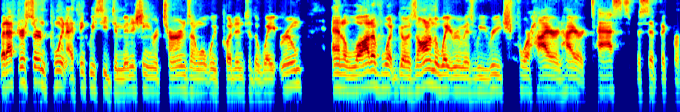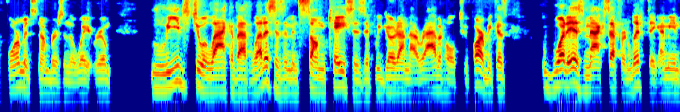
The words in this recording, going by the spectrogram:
But after a certain point, I think we see diminishing returns on what we put into the weight room. And a lot of what goes on in the weight room is we reach for higher and higher task specific performance numbers in the weight room leads to a lack of athleticism in some cases if we go down that rabbit hole too far because what is max effort lifting i mean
